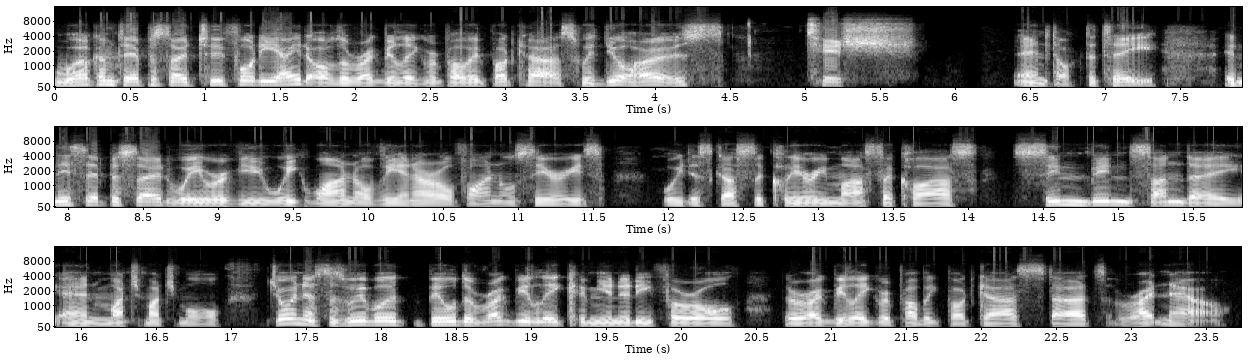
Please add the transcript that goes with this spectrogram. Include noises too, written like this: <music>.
Welcome to episode 248 of the Rugby League Republic podcast with your hosts, Tish. and Dr. T. In this episode, we review week one of the NRL Final Series. We discuss the Cleary Masterclass, Sin Bin Sunday, and much, much more. Join us as we will build a rugby league community for all. The Rugby League Republic podcast starts right now.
